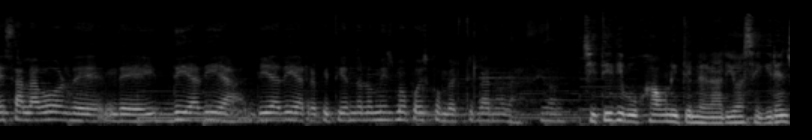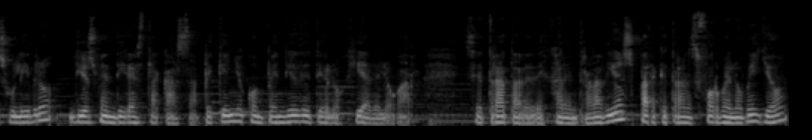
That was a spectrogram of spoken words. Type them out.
esa labor de, día a día, día a día, repitiendo lo mismo, puedes convertirla en oración. Chiti dibuja un itinerario a seguir en su libro Dios bendiga esta casa, pequeño compendio de teología del hogar. Se trata de dejar entrar a Dios para que transforme lo bello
